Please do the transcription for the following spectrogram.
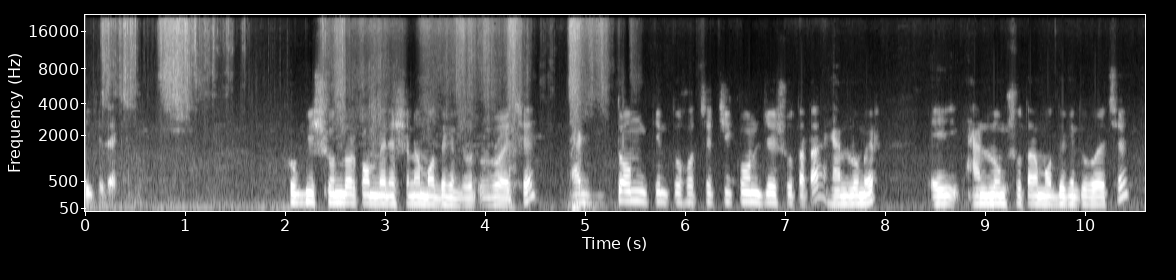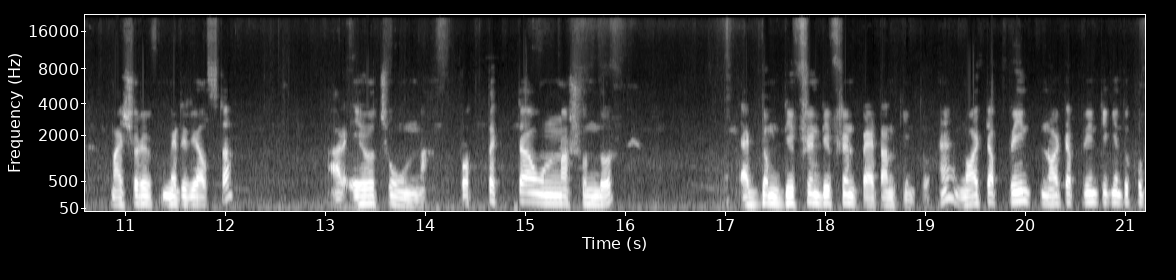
এই যে দেখেন, খুবই সুন্দর কম্বিনেশনের মধ্যে কিন্তু রয়েছে। একদম কিন্তু হচ্ছে চিকন যে সুতাটা হ্যান্ডলুমের এই হ্যান্ডলুম সুতার মধ্যে কিন্তু রয়েছে মাইশরের মেটেরিয়ালসটা আর এ হচ্ছে উন্না। প্রত্যেকটা উন্না সুন্দর। একদম ডিফারেন্ট ডিফারেন্ট প্যাটার্ন কিন্তু হ্যাঁ? নয়টা প্রিন্ট নয়টা প্রিন্টই কিন্তু খুব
